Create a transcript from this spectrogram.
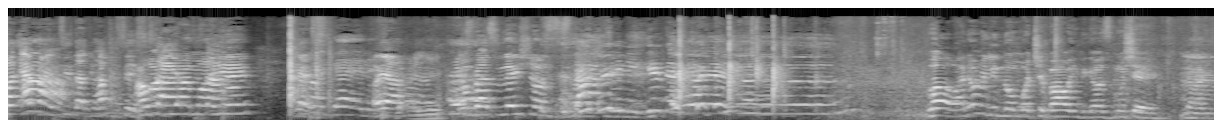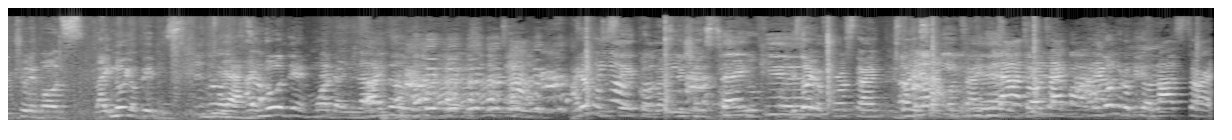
whatever it is that you have to say. Àwọn Sister- abiyamọ ayé. Yes. Oh yeah. Congratulations. Well, I don't really know much about it because Moshe, like, truly, but like, know your babies. Yeah. I know them more than you. I know. I just want to say congratulations to Thank you. you. It's not your first time. It's not your second time. It's your third time. And it's not going to be your last time.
